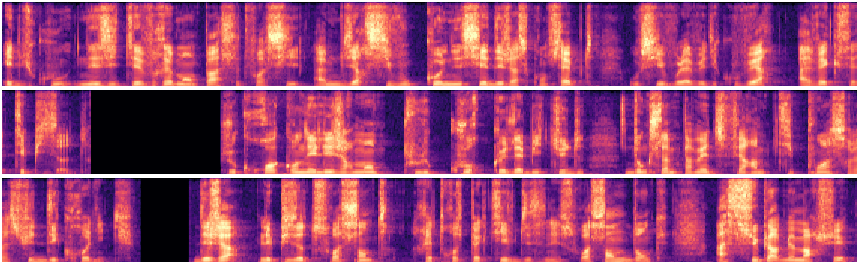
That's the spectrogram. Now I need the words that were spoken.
Et du coup, n'hésitez vraiment pas cette fois-ci à me dire si vous connaissiez déjà ce concept ou si vous l'avez découvert avec cet épisode. Je crois qu'on est légèrement plus court que d'habitude, donc ça me permet de faire un petit point sur la suite des chroniques. Déjà, l'épisode 60, rétrospective des années 60 donc, a super bien marché,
